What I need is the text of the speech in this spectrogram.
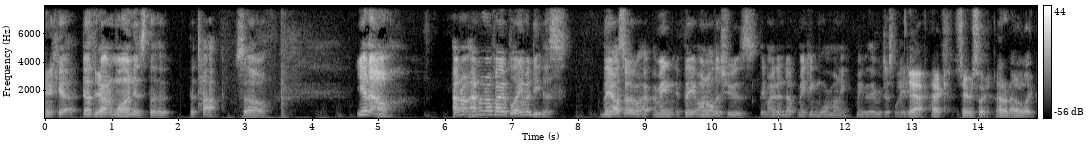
yeah. Death Yeah. Con one is the the top. So, you know, I don't, I don't know if I blame Adidas. They also, I, I mean, if they own all the shoes, they might end up making more money. Maybe they were just waiting. Yeah, heck, seriously. I don't know. Like,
